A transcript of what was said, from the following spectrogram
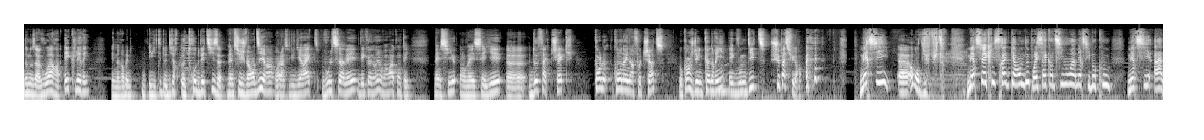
de nous avoir éclairé et de m'avoir évité de dire euh, trop de bêtises, même si je vais en dire, hein. voilà, c'est du direct, vous le savez, des conneries, on va en raconter. Même si on va essayer euh, de fact-check quand, quand on a une info de chat, ou quand je dis une connerie et que vous me dites, je suis pas sûr. Merci euh, Oh mon dieu, putain. Merci à Chris Red 42 pour les 56 mois, merci beaucoup. Merci à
